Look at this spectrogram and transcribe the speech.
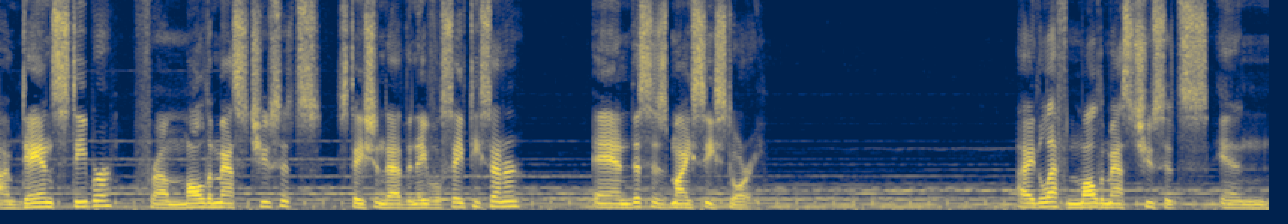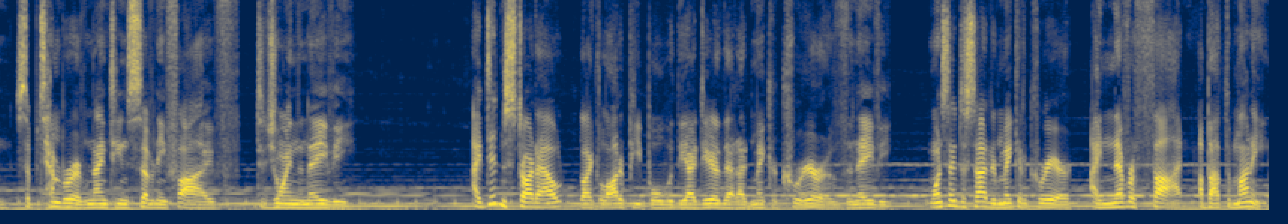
I'm Dan Stieber from Malden, Massachusetts, stationed at the Naval Safety Center, and this is my sea story. I left Malden, Massachusetts in September of 1975 to join the Navy. I didn't start out, like a lot of people, with the idea that I'd make a career of the Navy. Once I decided to make it a career, I never thought about the money.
